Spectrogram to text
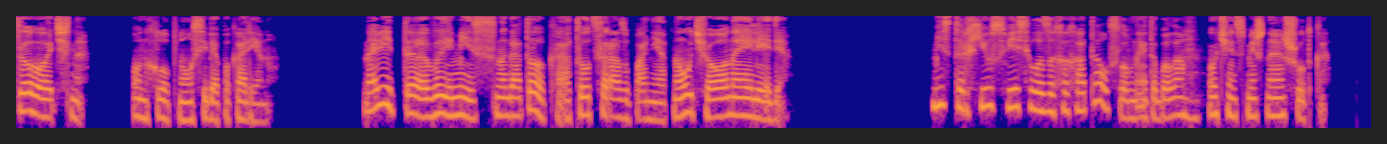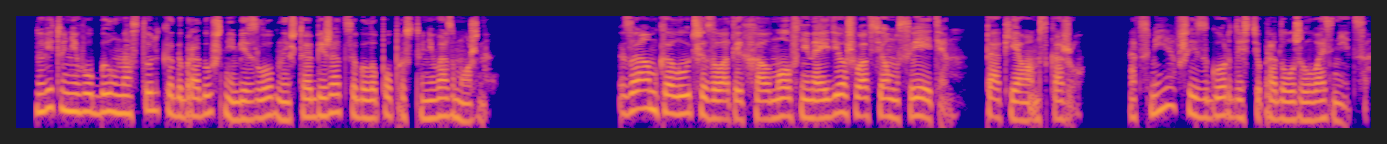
«Точно», — он хлопнул себя по колену. «На вид-то вы, мисс Ноготок, а тут сразу понятно, ученая леди. Мистер Хьюз весело захохотал, словно это была очень смешная шутка. Но вид у него был настолько добродушный и беззлобный, что обижаться было попросту невозможно. «Замка лучше золотых холмов не найдешь во всем свете, так я вам скажу», — отсмеявшись с гордостью, продолжил возниться.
